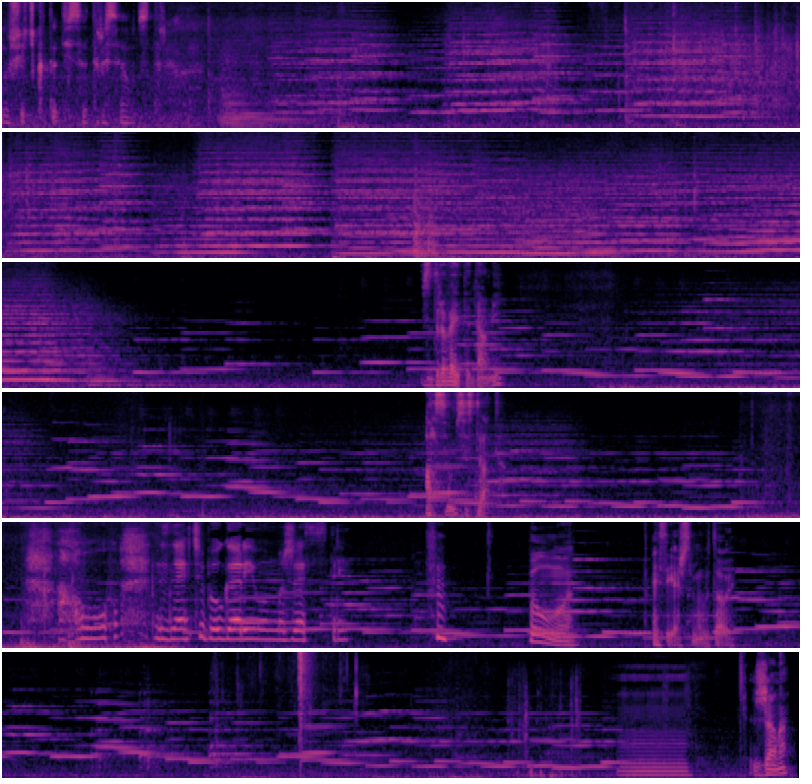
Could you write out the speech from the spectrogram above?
Душичката ти се тресе от страх. Че България има мъже сестри. Пълно е. Е, сега ще сме готови. Жана?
